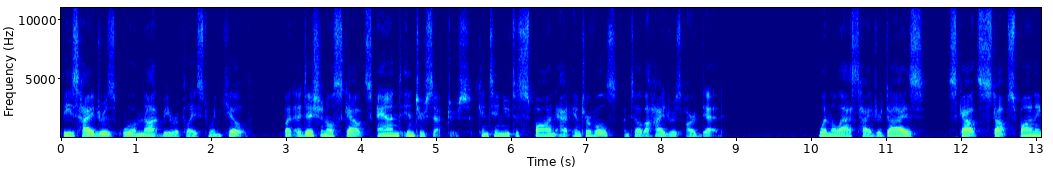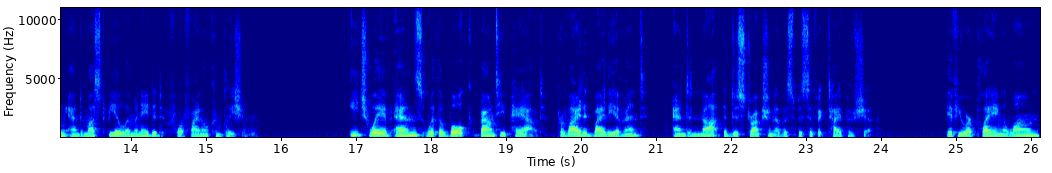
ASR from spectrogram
These Hydras will not be replaced when killed, but additional scouts and interceptors continue to spawn at intervals until the Hydras are dead. When the last Hydra dies, scouts stop spawning and must be eliminated for final completion. Each wave ends with a bulk bounty payout provided by the event and not the destruction of a specific type of ship. If you are playing alone,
